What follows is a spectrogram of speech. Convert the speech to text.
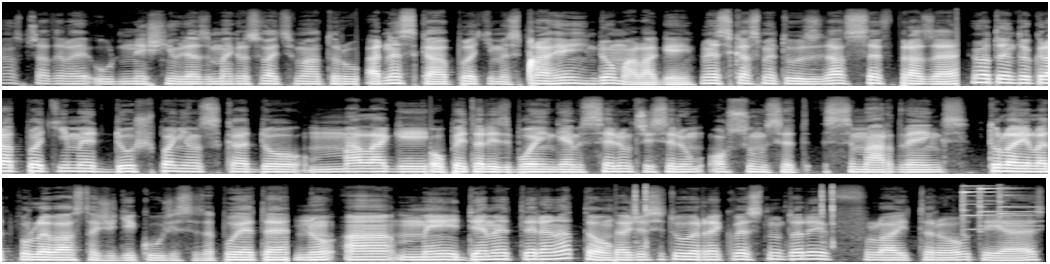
Nás přátelé u dnešního videa z Microsoft Simulatoru a dneska poletíme z Prahy do Malagy. Dneska jsme tu zase v Praze, no a tentokrát poletíme do Španělska do Malagy, opět tady s Boeingem 737-800 Smartwings. Tohle je let podle vás, takže děkuju, že se zapojete. No a my jdeme teda na to. Takže si tu requestnu tady Flight Road, yes.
